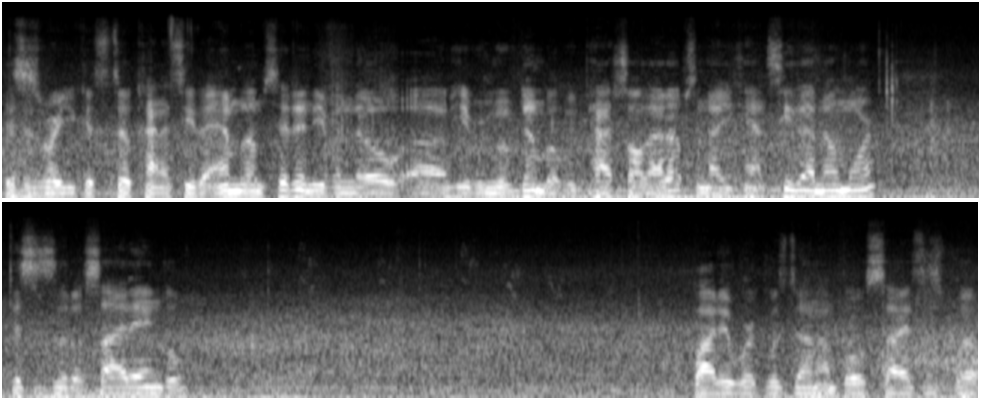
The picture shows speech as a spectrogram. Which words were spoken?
This is where you could still kind of see the emblems hidden even though uh, he removed them, but we patched all that up so now you can't see that no more. This is a little side angle. Body work was done on both sides as well.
